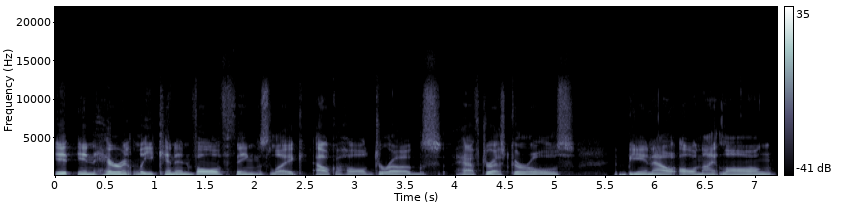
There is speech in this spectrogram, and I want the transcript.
it inherently can involve things like alcohol, drugs, half-dressed girls, being out all night long.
